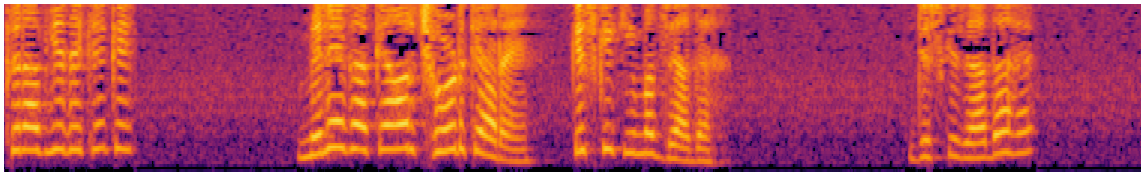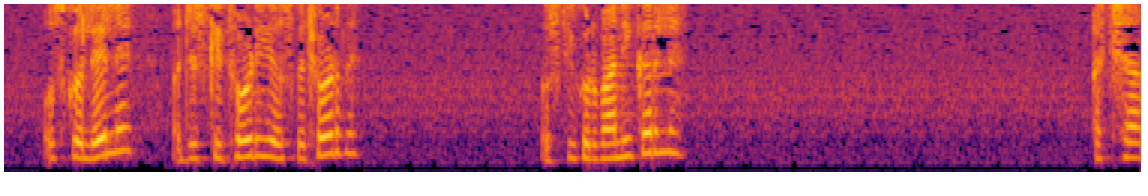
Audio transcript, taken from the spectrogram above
پھر آپ یہ دیکھیں کہ ملے گا کیا اور چھوڑ کیا رہے ہیں؟ کس کی قیمت زیادہ ہے؟ جس کی زیادہ ہے، اس کو لے لیں اور جس کی تھوڑی ہے، اس کو چھوڑ دیں۔ اس کی قربانی کر لیں۔ اچھا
